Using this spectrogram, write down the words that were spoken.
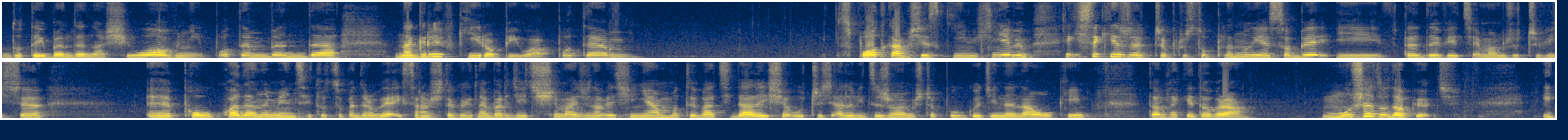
do tej będę na siłowni, potem będę nagrywki robiła, potem spotkam się z kimś, nie wiem, jakieś takie rzeczy, po prostu planuję sobie i wtedy, wiecie, mam rzeczywiście Y, poukładane mniej więcej to, co będę robiła i staram się tego jak najbardziej trzymać, nawet jeśli nie mam motywacji dalej się uczyć, ale widzę, że mam jeszcze pół godziny nauki, to mam takie, dobra, muszę to dopiąć. I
